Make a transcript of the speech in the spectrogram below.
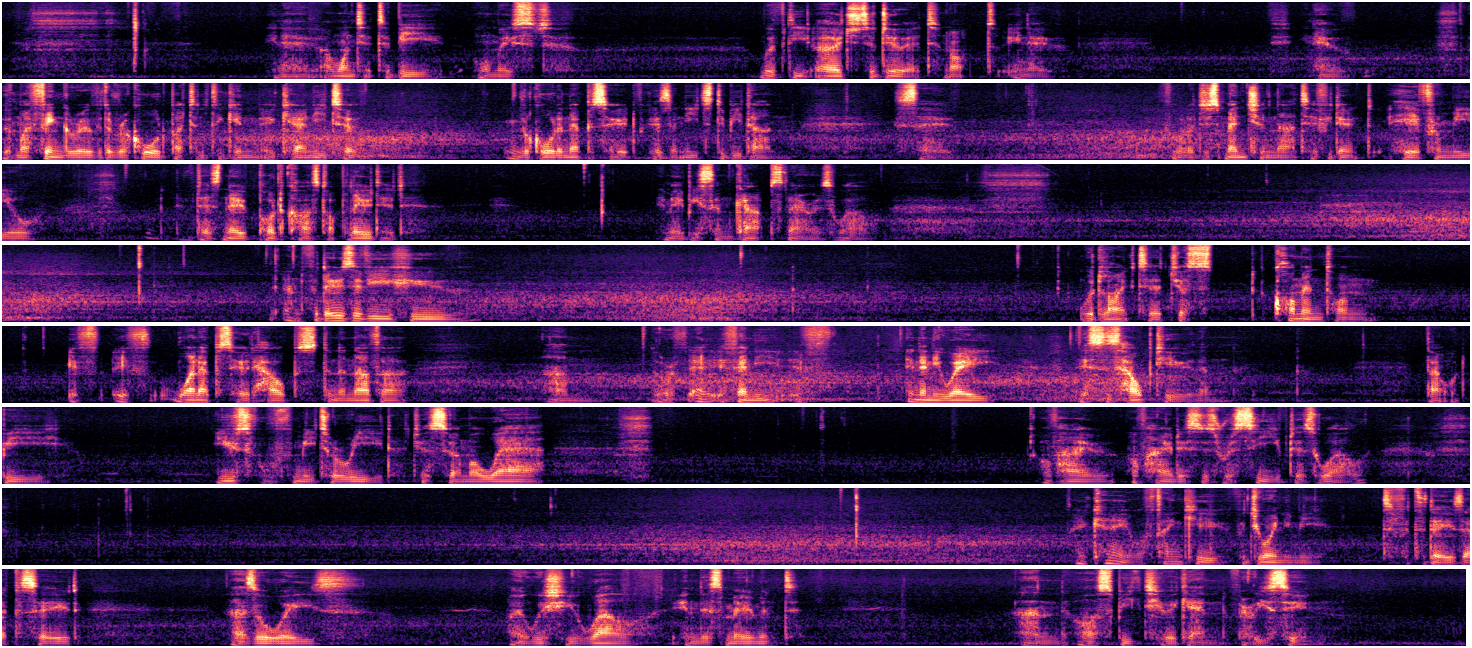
You know, I want it to be almost with the urge to do it, not you know, you know, with my finger over the record button, thinking, okay, I need to record an episode because it needs to be done. So, I thought I'd just mention that if you don't hear from me or if there's no podcast uploaded, there may be some gaps there as well. And for those of you who would like to just comment on if if one episode helps then another, um, or if if any if in any way this has helped you, then that would be useful for me to read, just so I'm aware of how of how this is received as well. Okay, well, thank you for joining me for today's episode. As always, I wish you well in this moment and I'll speak to you again very soon.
